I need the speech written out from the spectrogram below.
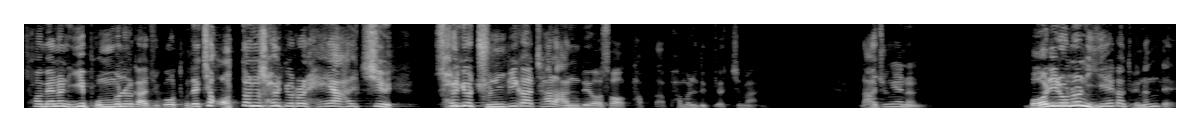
처음에는 이 본문을 가지고 도대체 어떤 설교를 해야 할지 설교 준비가 잘 안 되어서 답답함을 느꼈지만 나중에는 머리로는 이해가 되는데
